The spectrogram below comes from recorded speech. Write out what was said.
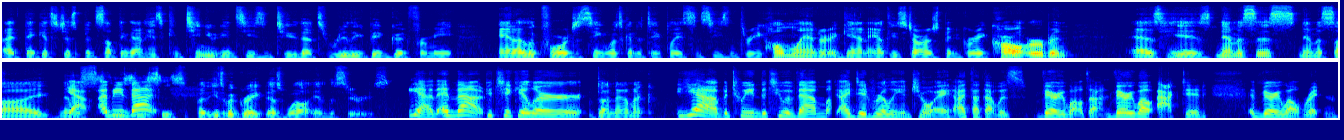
I think it's just been something that has continued in season two that's really been good for me. And I look forward to seeing what's going to take place in season three. Homelander, again, Antony Starr has been great. Karl Urban as his nemesis, Nemesi. Yeah, I mean, that- But he's been great as well in the series. yeah, and that particular, Dynamic. Yeah, between the two of them, I did really enjoy. I thought that was very well done, very well acted, and very well written.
